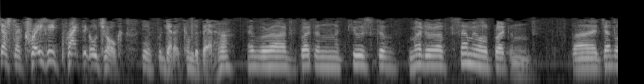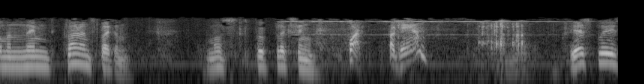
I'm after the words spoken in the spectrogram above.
Just a crazy practical joke. Yeah, forget it. Come to bed, huh? Everard Brighton accused of murder of Samuel Brighton by a gentleman named Clarence Brighton. Most perplexing. What? Again? Yes, please.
